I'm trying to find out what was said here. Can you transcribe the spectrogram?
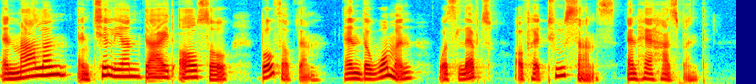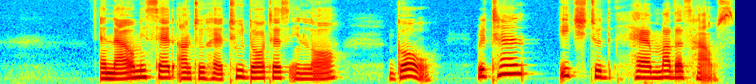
And Mahlon and Chilion died also, both of them, and the woman was left of her two sons and her husband. And Naomi said unto her two daughters in law, Go, return each to her mother's house.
